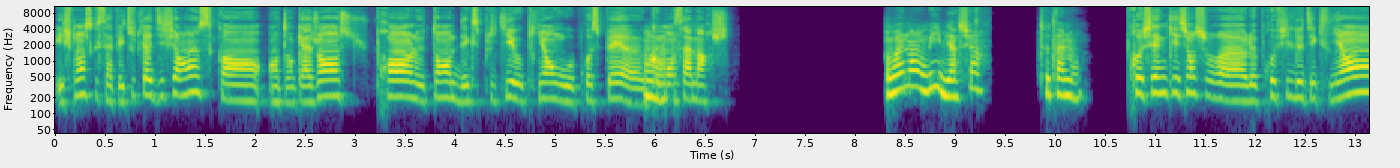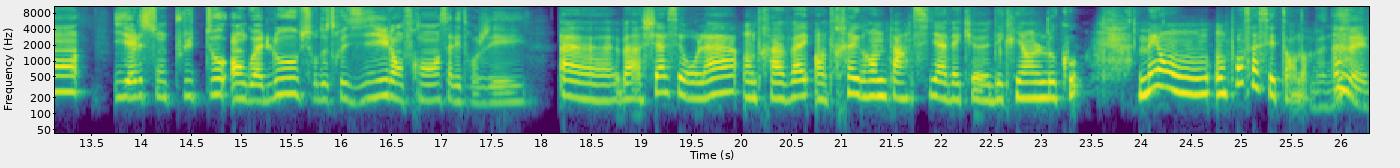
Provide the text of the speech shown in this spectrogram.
et je pense que ça fait toute la différence quand en tant qu'agence, tu prends le temps d'expliquer aux clients ou aux prospects comment ça marche. Ouais, non, oui, bien sûr. Totalement. Prochaine question sur le profil de tes clients. Et elles sont plutôt en Guadeloupe, sur d'autres îles, en France, à l'étranger? Euh, bah, chez Acerola, on travaille en très grande partie avec euh, des clients locaux, mais on, on pense à s'étendre. Bonne nouvelle.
